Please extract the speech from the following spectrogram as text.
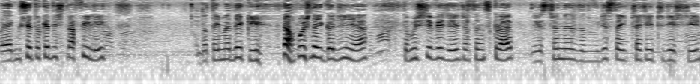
A jakbyście tu kiedyś trafili do tej medyki o późnej godzinie, to musicie wiedzieć, że ten sklep jest czynny do 23.30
